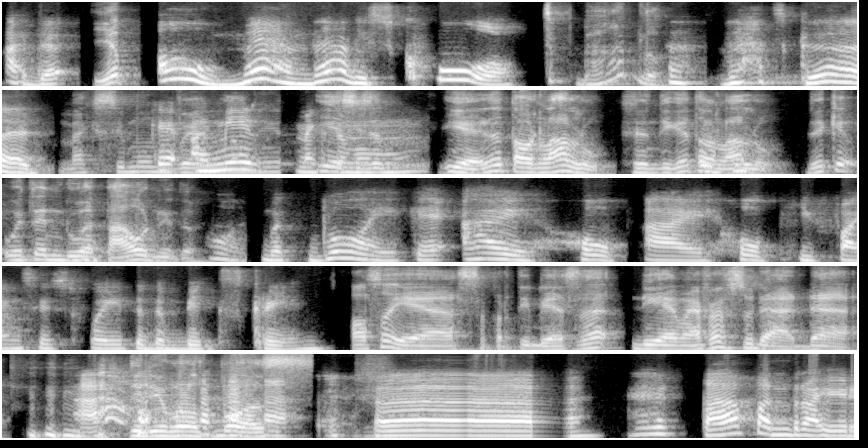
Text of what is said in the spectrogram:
ada. Yep. Oh man, that is cool. cepet banget loh That's good. maximum Kayak, I Venom mean, iya maximum- season iya itu tahun lalu season 3 tahun Itu- lalu dia kayak within 2 tahun itu Oh, but boy, kayak I hope, I hope he finds his way to the big screen. also ya seperti biasa di MFF sudah ada jadi world boss Ah, kapan terakhir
